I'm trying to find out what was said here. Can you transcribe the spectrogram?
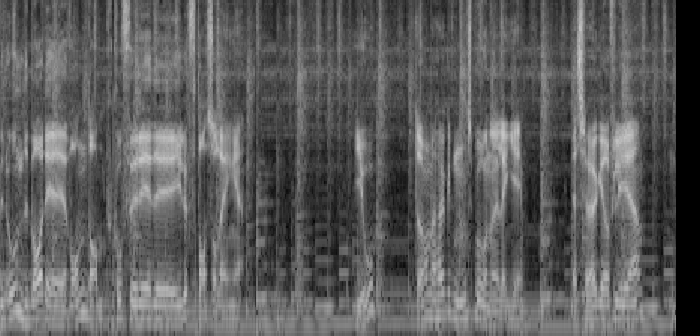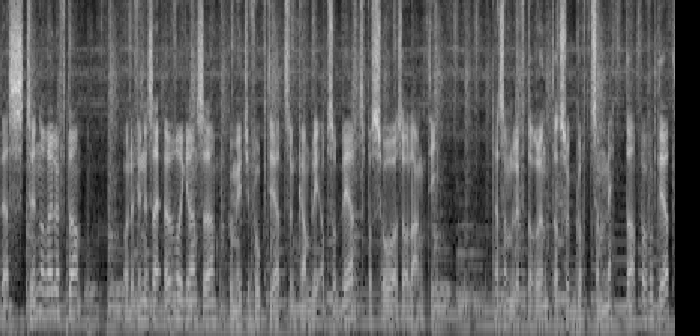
Men om det bare er vanndamp, hvorfor er det i lufta så lenge? Jo, det har med høgden sporene ligger i. Dess høyere flyet dess tynnere er lufta, og det finnes ei øvre grense på hvor mye fuktighet som kan bli absorbert på så og så lang tid. Dersom lufta rundt er så godt som metta på fuktighet,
